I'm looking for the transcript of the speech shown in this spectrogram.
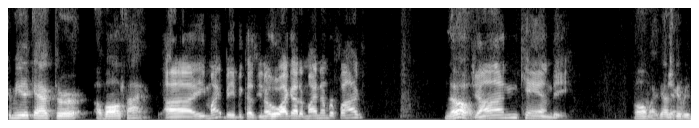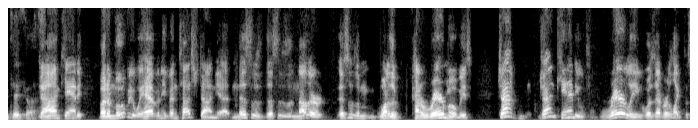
comedic actor of all time. Uh, he might be because you know who I got at my number five? No. John Candy. Oh my God, it's gonna be ridiculous. John Candy but a movie we haven't even touched on yet. And this is this is another this is a, one of the kind of rare movies. John John Candy rarely was ever like the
